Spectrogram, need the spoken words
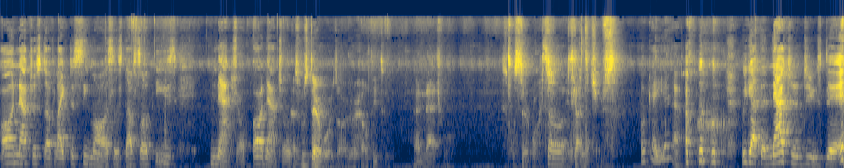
all natural stuff like the sea moss and stuff. So he's natural, all natural. That's what steroids are. They're healthy too and natural. He's on steroids. So- He's got the juice. Okay, yeah. we got the natural juice there.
